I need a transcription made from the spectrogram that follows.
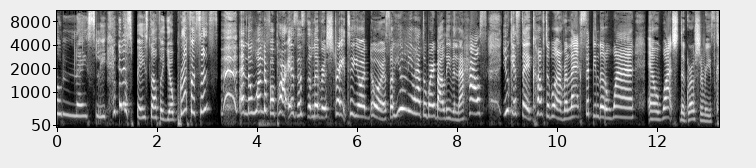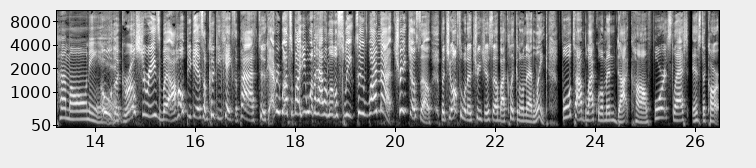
so nicely, and it's based off of your preferences. And the wonderful part is it's delivered straight to your door. So you don't even have to worry about leaving the house. You can stay comfortable and relax, sip your little wine, and watch the groceries come on in. Oh, the groceries, but I hope you get some cookie cakes and pies too. Every once in a while, you want to have a little sweet tooth. Why not? Treat yourself. But you also want to treat yourself by clicking on that link, fulltimeblackwoman.com forward slash Instacart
